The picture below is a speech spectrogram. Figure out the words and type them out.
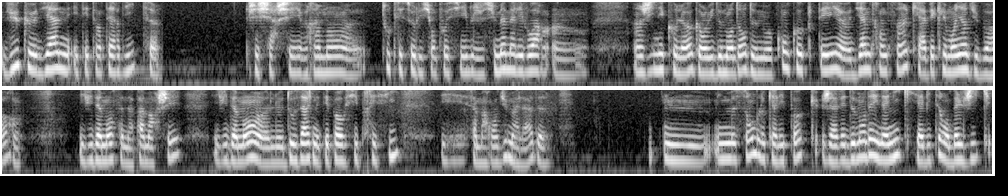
Vu que Diane était interdite, j'ai cherché vraiment euh, toutes les solutions possibles. Je suis même allée voir un, un gynécologue en lui demandant de me concocter euh, Diane 35 avec les moyens du bord. Évidemment, ça n'a pas marché. Évidemment, le dosage n'était pas aussi précis. Et ça m'a rendu malade. Hum, il me semble qu'à l'époque, j'avais demandé à une amie qui habitait en Belgique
